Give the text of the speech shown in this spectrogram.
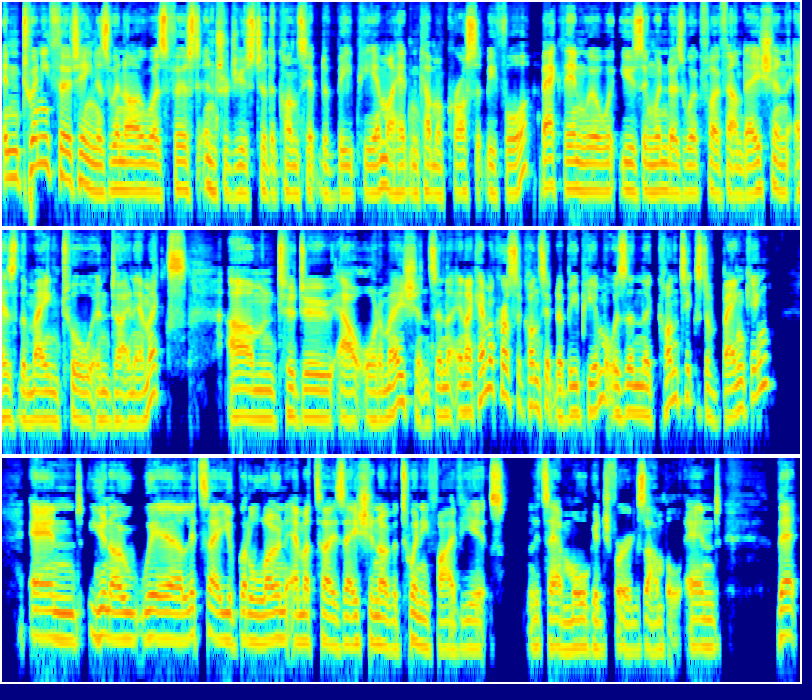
In 2013 is when I was first introduced to the concept of BPM. I hadn't come across it before. Back then, we were using Windows Workflow Foundation as the main tool in Dynamics um, to do our automations. And, and I came across the concept of BPM. It was in the context of banking. And, you know, where let's say you've got a loan amortization over 25 years, let's say a mortgage, for example, and that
